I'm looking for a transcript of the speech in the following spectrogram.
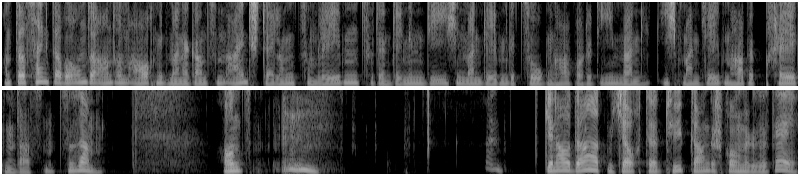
Und das hängt aber unter anderem auch mit meiner ganzen Einstellung zum Leben, zu den Dingen, die ich in mein Leben gezogen habe oder die mein, ich mein Leben habe prägen lassen, zusammen. Und genau da hat mich auch der Typ da angesprochen und gesagt, hey,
